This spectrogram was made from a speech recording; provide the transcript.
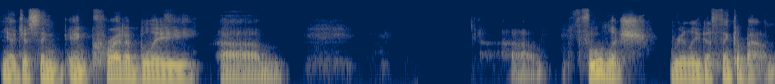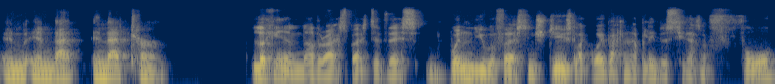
you know just in, incredibly um, uh, foolish really to think about in in that in that term looking at another aspect of this when you were first introduced like way back in i believe it was 2004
